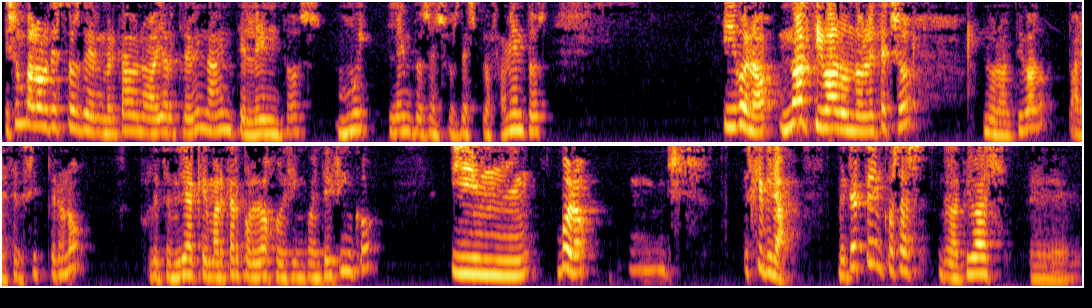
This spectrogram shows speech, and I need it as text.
es un valor de estos del mercado de Nueva York tremendamente lentos, muy lentos en sus desplazamientos. Y bueno, no ha activado un doble techo, no lo ha activado, parece que sí, pero no, porque tendría que marcar por debajo de 55. Y mm, bueno, es que mira, meterte en cosas relativas eh,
